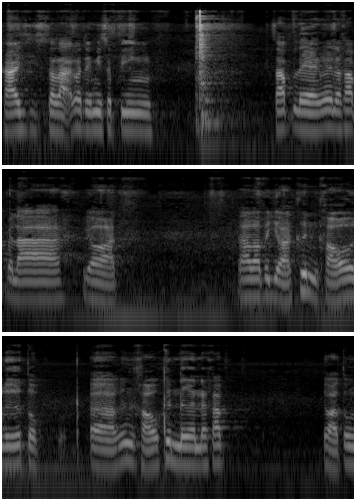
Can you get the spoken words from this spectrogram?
คลายสละก็จะมีสปริงซับแรงด้วยนะครับ เวลาหยอดเราเราไปหยอดขึ้นเขาหรือตกเอ่อขึ้นเขาขึ้นเนินนะครับ หยอดตรง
